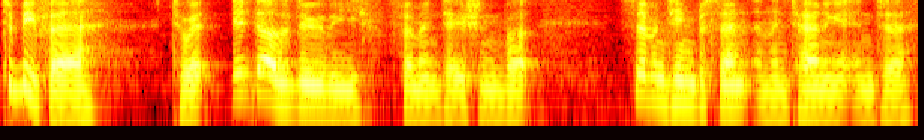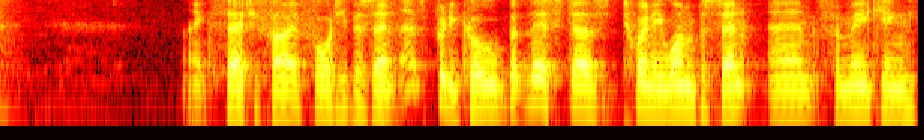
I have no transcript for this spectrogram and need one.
to be fair, to it. It does do the fermentation, but 17% and then turning it into like 35, 40%, that's pretty cool, but this does 21%, and for making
